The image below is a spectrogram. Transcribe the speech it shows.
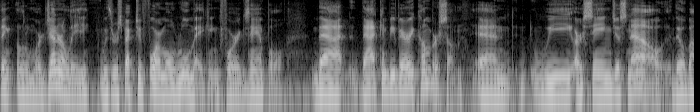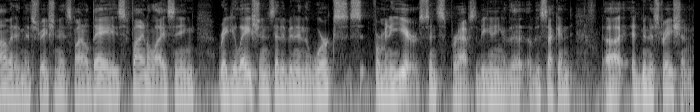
think a little more generally with respect to formal rulemaking, for example that that can be very cumbersome. And we are seeing just now the Obama administration in its final days finalizing regulations that have been in the works for many years, since perhaps the beginning of the of the second uh, administration.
